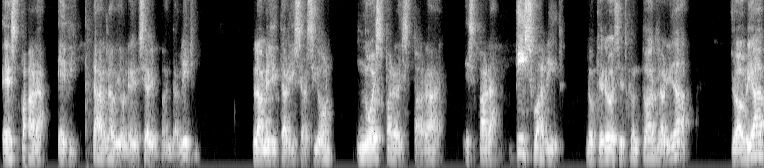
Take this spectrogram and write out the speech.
es para evitar la violencia y el vandalismo. La militarización no es para disparar, es para disuadir. Lo quiero decir con toda claridad. Yo, habría,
